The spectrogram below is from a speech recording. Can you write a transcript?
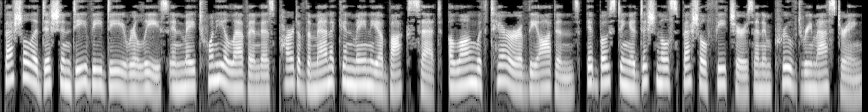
special edition DVD release in May 2011 as part of the Mannequin Mania box set, along with Terror of the Autons, it boasting additional special features and improved remastering.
